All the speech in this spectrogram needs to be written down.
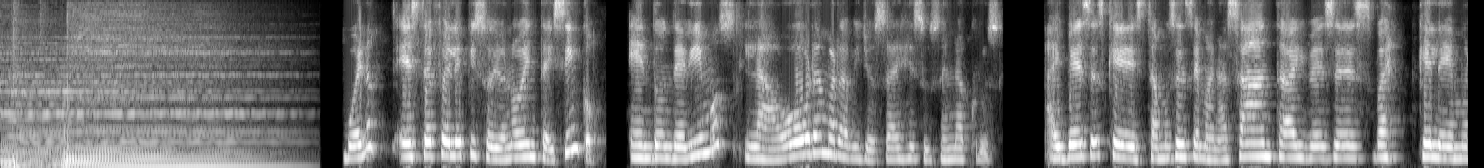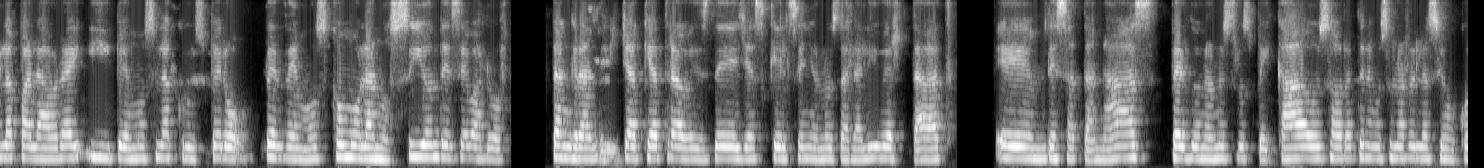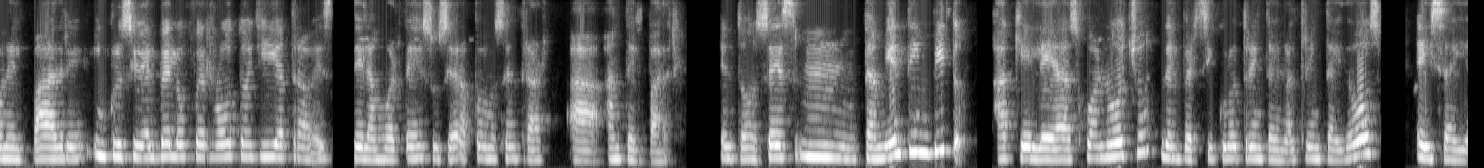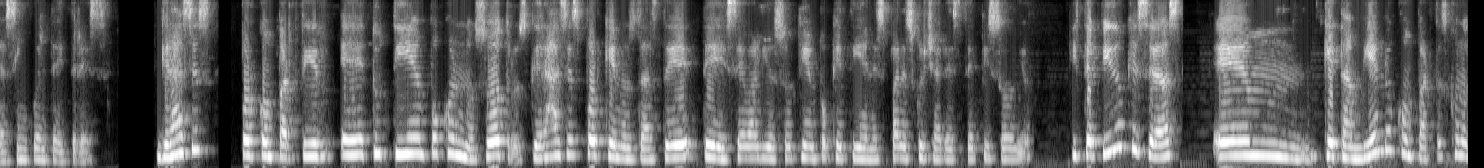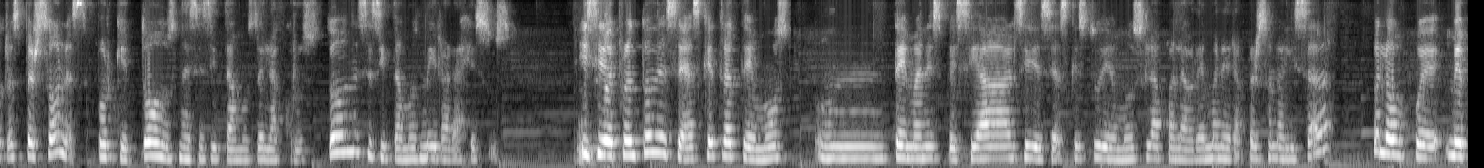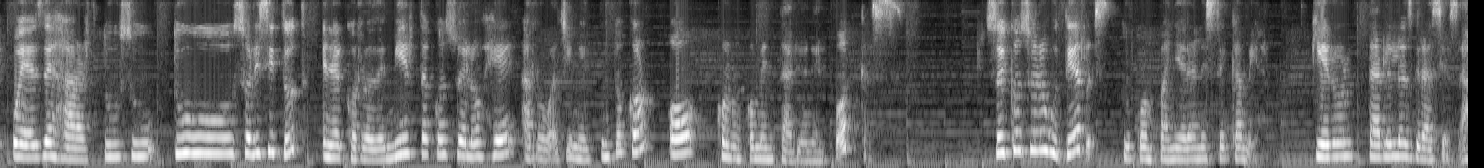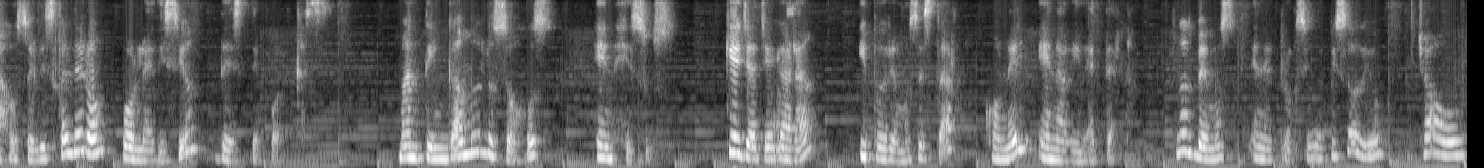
Bueno, este fue el episodio 95, en donde vimos la obra maravillosa de Jesús en la cruz. Hay veces que estamos en Semana Santa, hay veces que leemos la palabra y vemos la cruz, pero perdemos como la noción de ese valor tan grande, ya que a través de ellas que el Señor nos da la libertad, eh, de Satanás, perdona nuestros pecados, ahora tenemos una relación con el Padre, inclusive el velo fue roto allí a través de la muerte de Jesús y ahora podemos entrar ante el Padre. Entonces, mm, también te invito a que leas Juan 8 del versículo 31 al 32 e Isaías 53. Gracias por compartir eh, tu tiempo con nosotros. Gracias porque nos das de ese valioso tiempo que tienes para escuchar este episodio. Y te pido que seas, em, que también lo compartas con otras personas, porque todos necesitamos de la cruz, todos necesitamos mirar a Jesús. Y si de pronto deseas que tratemos un tema en especial, si deseas que estudiemos la palabra de manera personalizada, pues lo me puedes dejar tu, su, tu solicitud en el correo de mirtaconsuelog.com o con un comentario en el podcast. Soy Consuelo Gutiérrez, tu compañera en este camino. Quiero darle las gracias a José Luis Calderón por la edición de este podcast. Mantengamos los ojos en Jesús, que ya llegará y podremos estar con Él en la vida eterna. Nos vemos en el próximo episodio. Chao.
